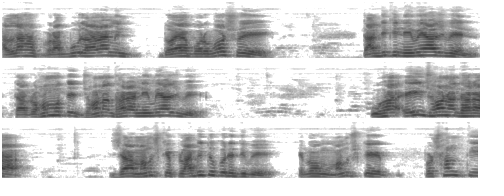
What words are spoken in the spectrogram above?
আল্লাহ রাব্বুল আলামিন দয়া বরবশ হয়ে তার দিকে নেমে আসবেন, তার রহমতের ঝর্ণা ধারা নেমে আসবে উহা এই ঝর্ণা ধারা যা মানুষকে প্লাবিত করে দিবে এবং মানুষকে প্রশান্তি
